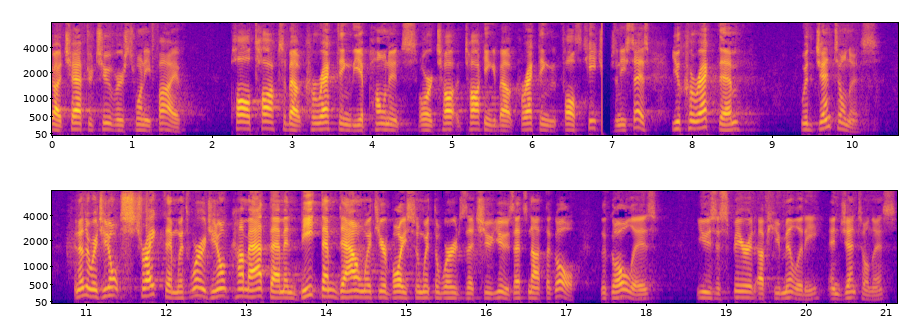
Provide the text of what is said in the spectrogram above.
uh, chapter 2 verse 25 Paul talks about correcting the opponents or ta- talking about correcting false teachers and he says you correct them with gentleness. In other words, you don't strike them with words. You don't come at them and beat them down with your voice and with the words that you use. That's not the goal. The goal is use a spirit of humility and gentleness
